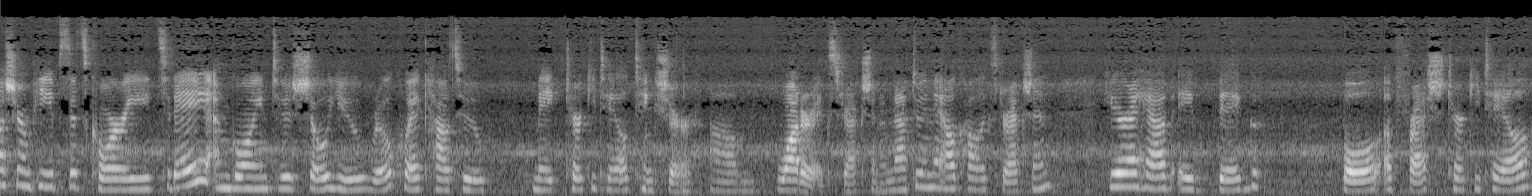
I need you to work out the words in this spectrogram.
Mushroom peeps, it's Corie. Today I'm going to show you real quick how to make turkey tail tincture um, water extraction. I'm not doing the alcohol extraction. Here I have a big bowl of fresh turkey tail.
